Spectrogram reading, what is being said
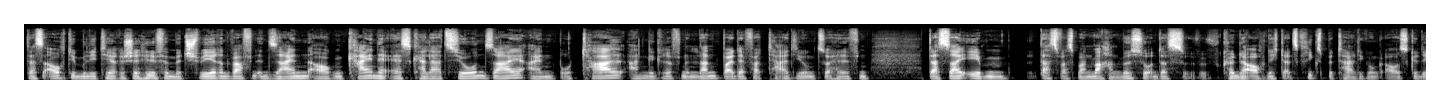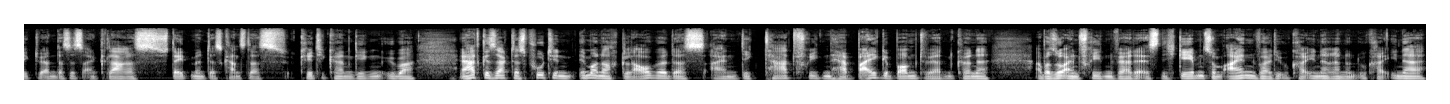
dass auch die militärische Hilfe mit schweren Waffen in seinen Augen keine Eskalation sei, einem brutal angegriffenen Land bei der Verteidigung zu helfen. das sei eben das, was man machen müsse und das könne auch nicht als Kriegsbeteiligung ausgelegt werden. Das ist ein klares Statement des Kanzlers Kritikern gegenüber. Er hat gesagt, dass Putin immer noch glaube, dass ein Diktatfrieden herbeigebombt werden könne, aber so einen Frieden werde es nicht geben. Zum einen, weil die Ukrainerinnen und Ukrainer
